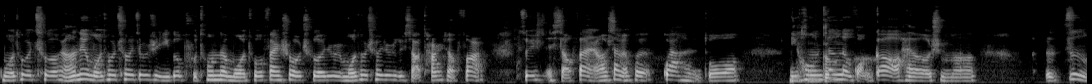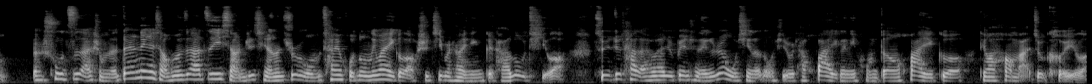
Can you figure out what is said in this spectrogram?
摩托车，然后那个摩托车就是一个普通的摩托贩售车，就是摩托车就是个小摊儿小贩儿，所以小贩，然后上面会挂很多霓虹灯的广告，还有什么呃字母。呃，数字啊什么的，但是那个小朋友在他自己想之前呢，就是我们参与活动，另外一个老师基本上已经给他漏题了，所以对他来说，他就变成了一个任务性的东西，就是他画一个霓虹灯，画一个电话号码就可以了。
